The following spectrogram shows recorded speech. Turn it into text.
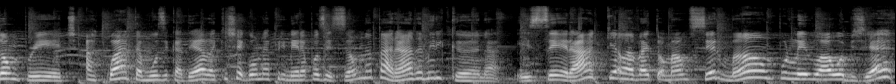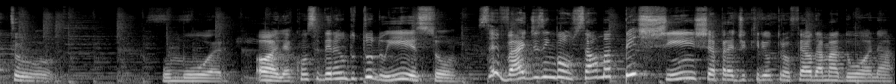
Don't Preach, a quarta música dela que chegou na primeira posição na parada americana. E será que ela vai tomar um sermão por leiloar o objeto? Humor. Olha, considerando tudo isso, você vai desembolsar uma pechincha para adquirir o troféu da Madonna.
